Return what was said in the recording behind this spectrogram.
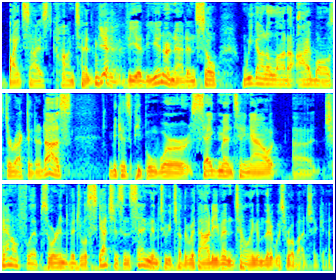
bite-sized content via, via the internet, and so we got a lot of eyeballs directed at us because people were segmenting out uh, channel flips or individual sketches and sending them to each other without even telling them that it was Robot Chicken.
